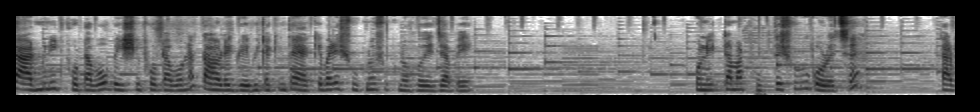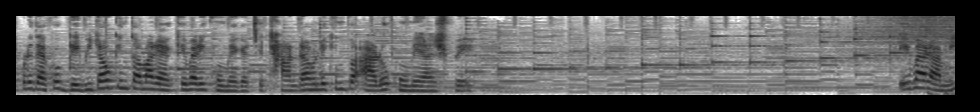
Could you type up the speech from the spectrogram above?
চার মিনিট ফোটাবো, বেশি ফোটাবো না, তাহলে গ্রেভিটা কিন্তু একেবারে শুকনো শুকনো হয়ে যাবে। পনিরটা আমার ফুটতে শুরু করেছে। তারপরে দেখো, গ্রেভিটাও কিন্তু আমার একেবারে কমে গেছে, ঠান্ডা হলে কিন্তু আরও কমে আসবে। এবার আমি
